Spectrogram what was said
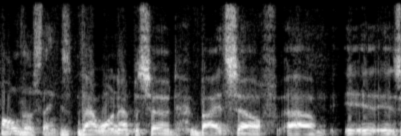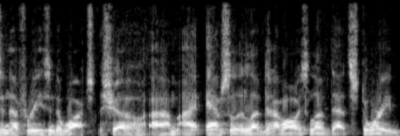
all of those things. That one episode by itself um, is enough reason to watch the show. Um, I absolutely loved it. I've always loved that story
